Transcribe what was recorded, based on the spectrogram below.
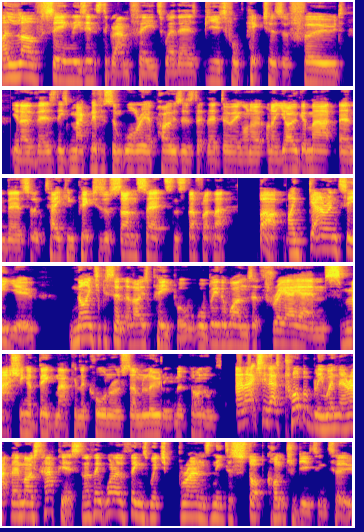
I love seeing these Instagram feeds where there's beautiful pictures of food. You know, there's these magnificent warrior poses that they're doing on a on a yoga mat, and they're sort of taking pictures of sunsets and stuff like that. But I guarantee you, 90% of those people will be the ones at 3 a.m. smashing a Big Mac in the corner of some ludicrous McDonald's. And actually, that's probably when they're at their most happiest. And I think one of the things which brands need to stop contributing to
